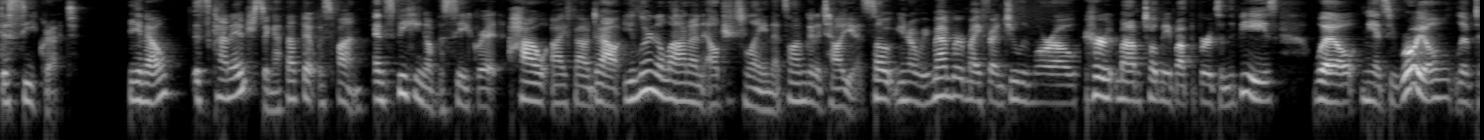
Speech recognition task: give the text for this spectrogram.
the secret you know, it's kind of interesting. I thought that was fun. And speaking of the secret, how I found out, you learn a lot on Eldritch Lane. That's all I'm going to tell you. So, you know, remember my friend Julie Morrow, her mom told me about the birds and the bees. Well, Nancy Royal lived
